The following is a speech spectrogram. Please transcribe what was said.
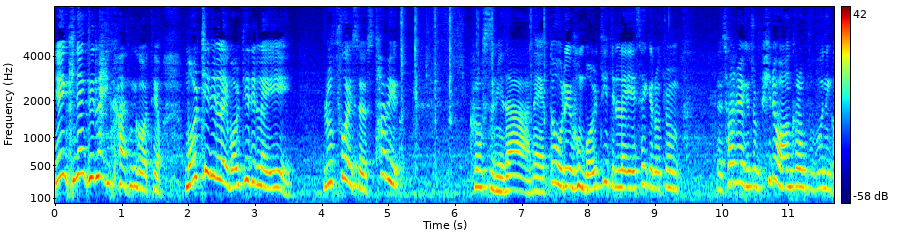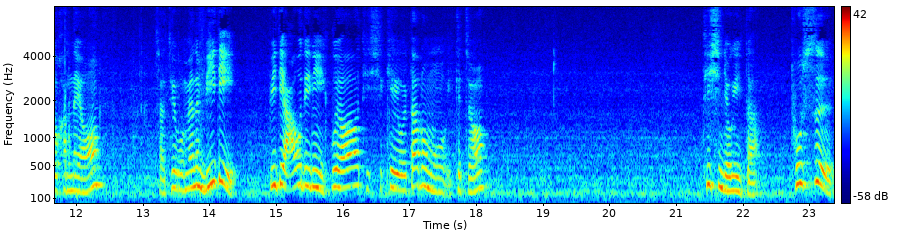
얘는 그냥 delay가 아닌 것 같아요. 멀티 delay 멀티 delay loop가 있어요. stop이 그렇습니다. 네, 또 우리 멀티 delay의 세계로 좀 네, 설명이 좀 필요한 그런 부분인 것 같네요. 자, 뒤에 보면은 MIDI, MIDI out in이 있고요. DC 케이블 따로 뭐 있겠죠. DC는 여기 있다. 보스,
